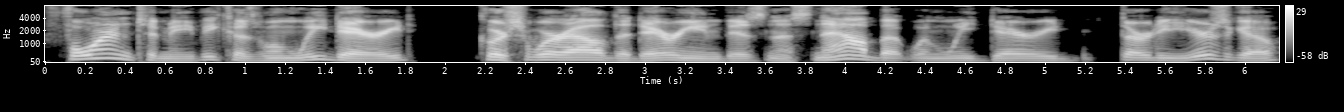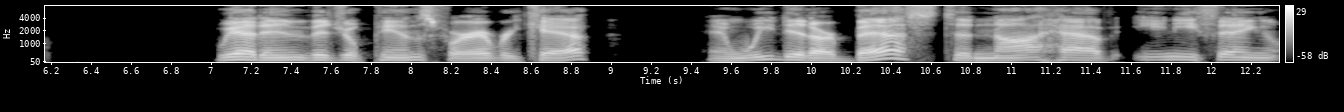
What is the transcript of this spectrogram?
foreign to me because when we dairied, of course we're out of the dairying business now, but when we dairied 30 years ago, we had individual pens for every calf and we did our best to not have anything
